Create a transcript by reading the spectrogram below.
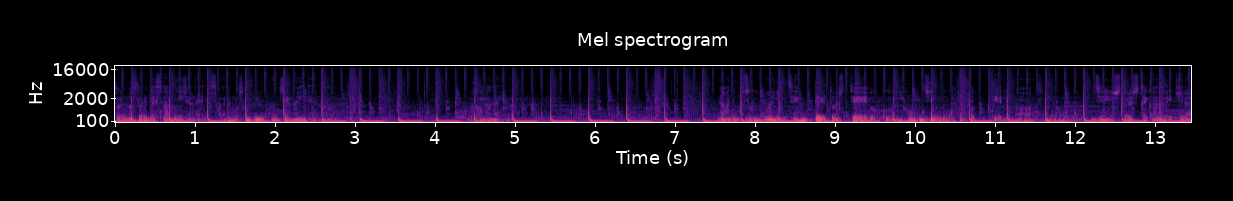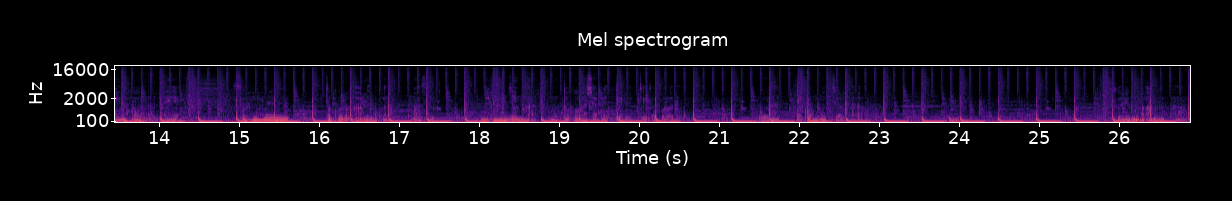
それはそれで寒いじゃないですか。でもそういう感じじゃないんだよな。分からないなあでもその前に前提として僕は日本人の男っていうのがその人種としてかなり嫌いな方なんでそういうところがあるのかな。まず日本人が男が喋ってるっていうところで。うわっとか思っちゃうから。それもあるのかな。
